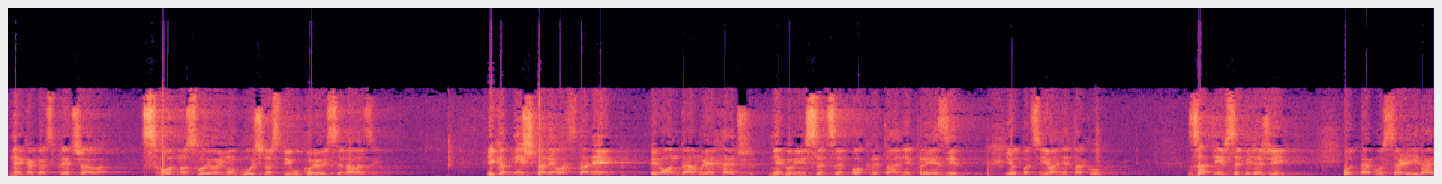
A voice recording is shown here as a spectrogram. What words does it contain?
neka ga sprečava shodno svojoj mogućnosti u kojoj se nalazi. I kad ništa ne ostane, e onda mu je heđ njegovim srcem okretanje, prezir i odbacivanje takvog. Zatim se bilježi od Ebu Sa'ida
